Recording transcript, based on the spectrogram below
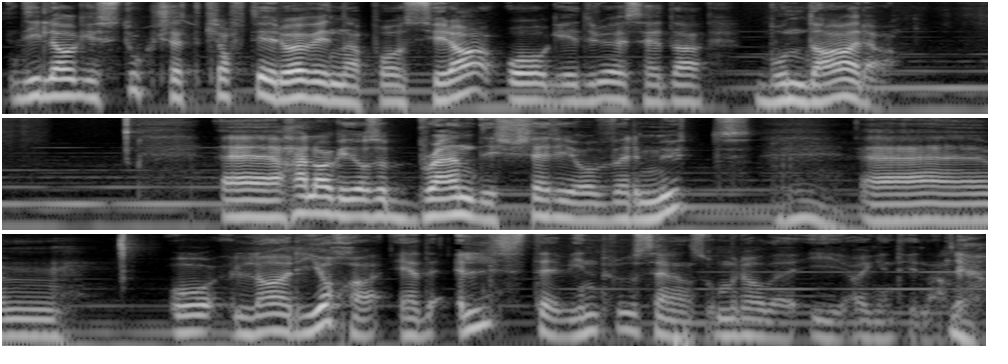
de lager stort sett kraftige rødviner på Syra og ei drue som heter Bondara. Uh, her lager de også brandy, sherry og vermut. Um, og La Rioja er det eldste vinproduserende området i Argentina. Ja.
